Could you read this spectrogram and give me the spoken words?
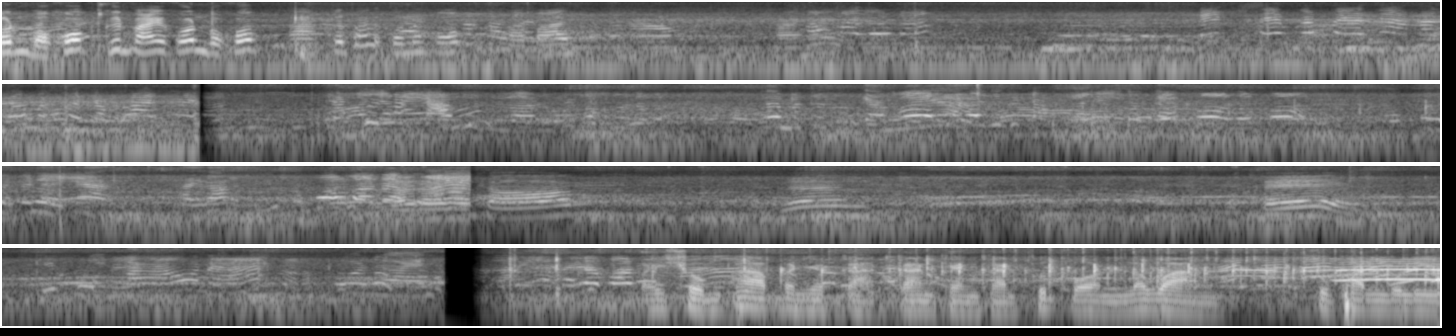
คนบอกครบขึ้นไปคนบอกครบอะขึ้นไปคนไม่ครบไปไปเอ็มเอ็มกาแฟเนี่ยมาแล้วมันเคยกลับบ้านให้จะขึ้นมากลับเล่นมันจะกลับเลยอะมันจะกลับเลยจะกลับโม่โลโก้ไปไหนอะใครก็โม่มาแบบสองหนึ่งโอเคมาเอานะโอ้ยไปชมภาพบรรยากาศการแข่งขันฟุตบอลระหว่าง สุพรรณบุรี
